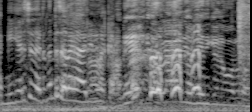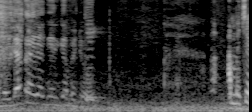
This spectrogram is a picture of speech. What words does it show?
അംഗീകരിച്ച് തരുന്നുണ്ട് ചില കാര്യങ്ങളൊക്കെ? അമ്മച്ചി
